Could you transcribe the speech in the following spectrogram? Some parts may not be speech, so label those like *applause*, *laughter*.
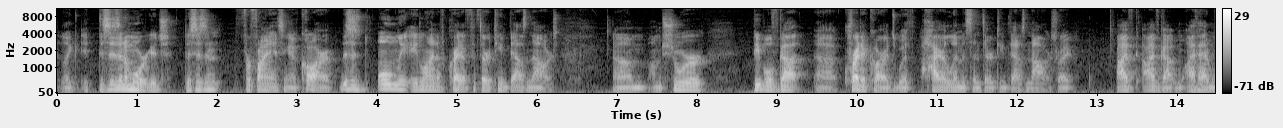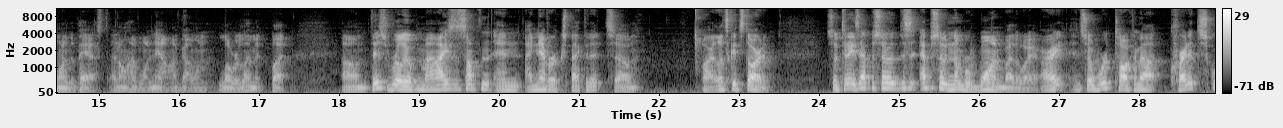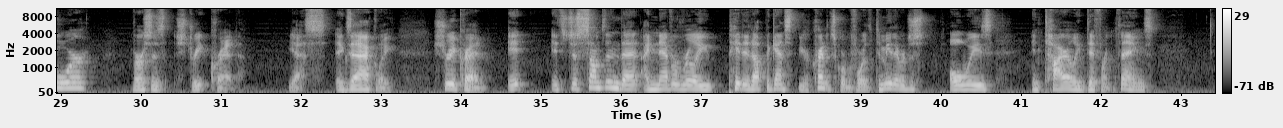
like it, this isn't a mortgage, this isn't for financing a car. This is only a line of credit for thirteen thousand um, dollars. I'm sure people have got uh, credit cards with higher limits than thirteen thousand dollars, right? I've I've got I've had one in the past. I don't have one now. I've got one lower limit, but um, this really opened my eyes to something, and I never expected it. So, all right, let's get started. So today's episode, this is episode number one, by the way. All right, and so we're talking about credit score versus street cred. Yes, exactly. Street cred. It it's just something that I never really pitted up against your credit score before. To me, they were just always entirely different things,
